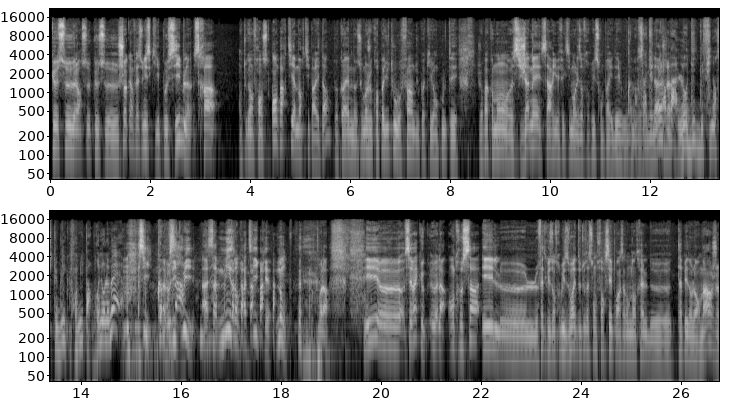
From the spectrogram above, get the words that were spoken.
que ce, alors ce, que ce choc inflationniste qui est possible sera, en tout cas en France, en partie amorti par l'État. Peut quand même, parce que moi je ne crois pas du tout au fin du quoi qu'il en coûte et je vois pas comment, euh, si jamais ça arrive effectivement, les entreprises ne seront pas aidées ou Comment ça, les tu ne pas l'audit des finances publiques promis par Bruno Le Maire Ah si, Comment à l'audit, oui. À sa mise en pratique, non. voilà. Et euh, c'est vrai que euh, voilà, entre ça et le, le fait que les entreprises vont être de toute façon forcées pour un certain nombre d'entre elles de taper dans leurs marges,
